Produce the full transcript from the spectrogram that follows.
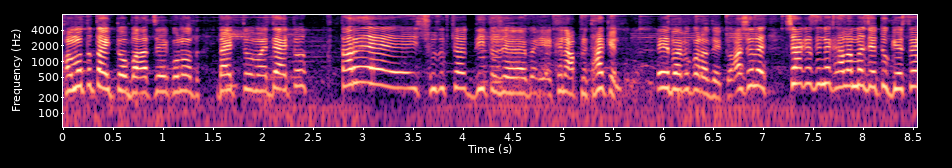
ক্ষমতা দায়িত্ব বা যে কোনো দায়িত্ব মধ্যে আইতো তারে এই সুযোগটা দিত যে এখানে আপনি থাকেন। এইভাবে করা যেত। আসলে শেখ হাসিনা খালাম্মা যেহেতু গেছে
